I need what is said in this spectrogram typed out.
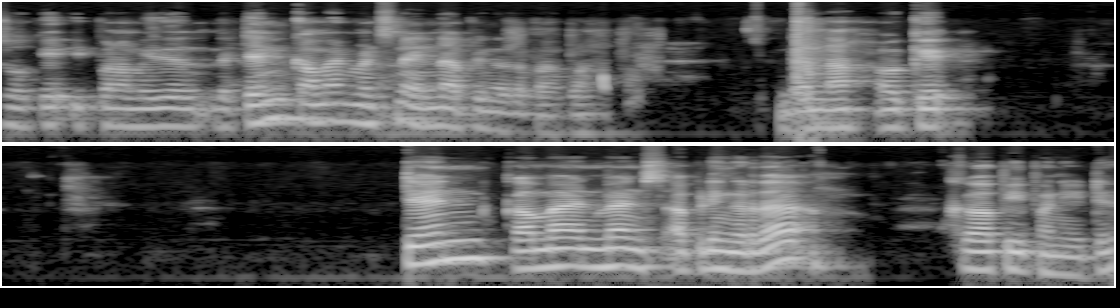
ஸோ ஓகே இப்போ நம்ம இது இந்த டென் கமெண்ட்மெண்ட்ஸ்னால் என்ன அப்படிங்கிறத பார்க்கலாம். டன்னா ஓகே டென் கமாண்ட்மெண்ட்ஸ் அப்படிங்கிறத காப்பி பண்ணிவிட்டு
